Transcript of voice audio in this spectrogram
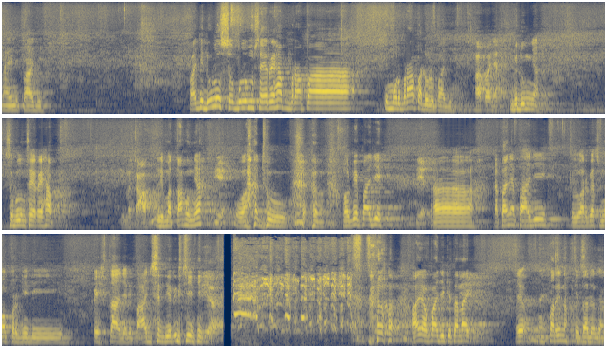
Nah ini Pak Haji Pak Haji dulu sebelum saya rehab berapa umur berapa dulu Pak Haji? Apanya? Gedungnya. Sebelum saya rehab Lima tahun. lima tahun ya? Iya. Waduh. Oke Pak Haji. Iya. Eh, katanya Pak Haji keluarga semua pergi di pesta jadi Pak Haji sendiri di sini. Iya. Ayo Pak Haji kita naik. Ayo Pak Rino kita dulu.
